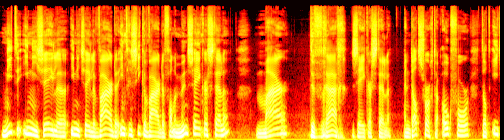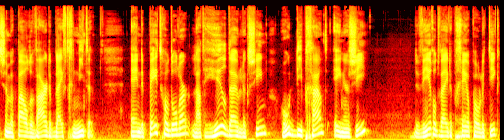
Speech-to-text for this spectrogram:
niet de initiële, initiële waarde, intrinsieke waarde van een munt zeker stellen, maar de vraag zeker stellen. En dat zorgt er ook voor dat iets een bepaalde waarde blijft genieten. En de petrodollar laat heel duidelijk zien hoe diepgaand energie de wereldwijde geopolitiek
